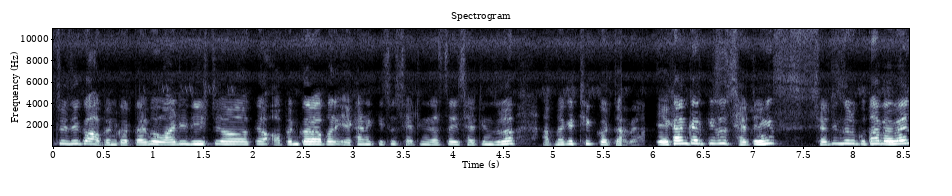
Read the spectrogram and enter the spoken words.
স্টুডিওকে ওপেন করতে হবে। ওয়াইড স্টুডিওকে ওপেন করার পর এখানে কিছু সেটিংস আছে। এই সেটিংসগুলো আপনাকে ঠিক করতে হবে। এখানকার কিছু সেটিংস সেটিংসগুলো কোথায় পাবেন?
